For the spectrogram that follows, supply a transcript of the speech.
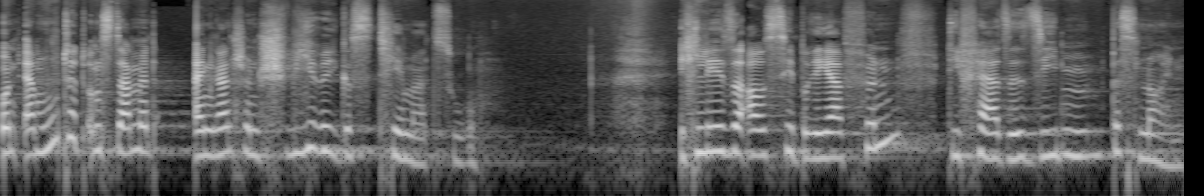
und ermutet uns damit ein ganz schön schwieriges Thema zu. Ich lese aus Hebräer 5 die Verse 7 bis 9.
